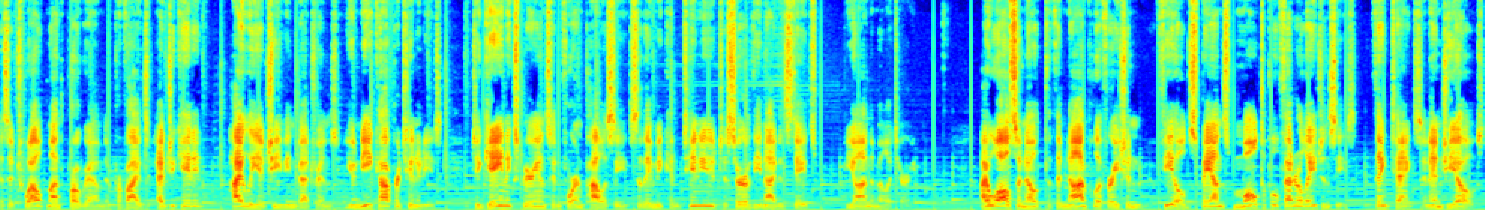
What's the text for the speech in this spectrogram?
is a 12-month program that provides educated, highly achieving veterans unique opportunities to gain experience in foreign policy so they may continue to serve the United States beyond the military. I will also note that the nonproliferation field spans multiple federal agencies, think tanks, and NGOs.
